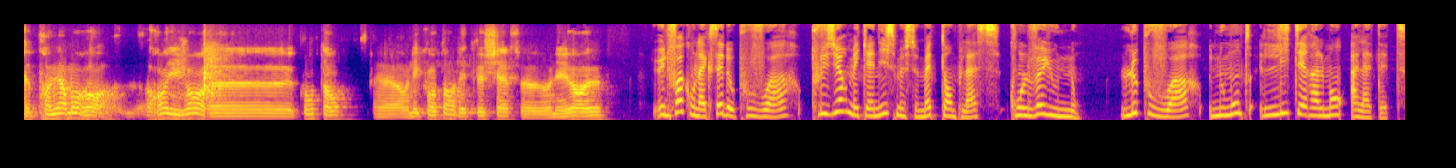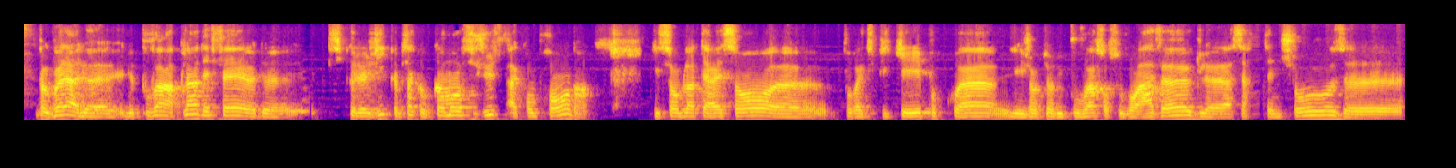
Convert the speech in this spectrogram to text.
euh, premièrement rend, les gens euh, contents. on est content d'être le chef, on est heureux. Une fois qu'on accède au pouvoir, plusieurs mécanismes se mettent en place, qu'on le veuille ou non le pouvoir nous monte littéralement à la tête. Donc voilà, le, pouvoir a plein d'effets euh, de, psychologiques comme ça qu'on commence juste à comprendre, qui semblent intéressants euh, pour expliquer pourquoi les gens qui ont du pouvoir sont souvent aveugles à certaines choses, euh,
